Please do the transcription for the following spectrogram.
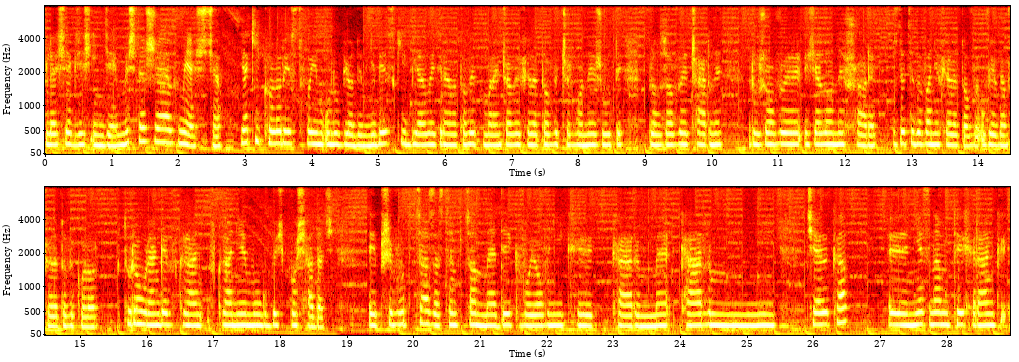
w lesie, gdzieś indziej? Myślę, że w mieście. Jaki kolor jest Twoim ulubionym? Niebieski, biały, granatowy, pomarańczowy, fioletowy, czerwony, żółty, brązowy, czarny, różowy, zielony, szary. Zdecydowanie fioletowy. Uwielbiam fioletowy kolor. Którą rangę w, klan- w klanie mógłbyś posiadać? Y, Przywódca, zastępca, medyk, wojownik, y, karme, karmicielka. Y, Nie znam tych rang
